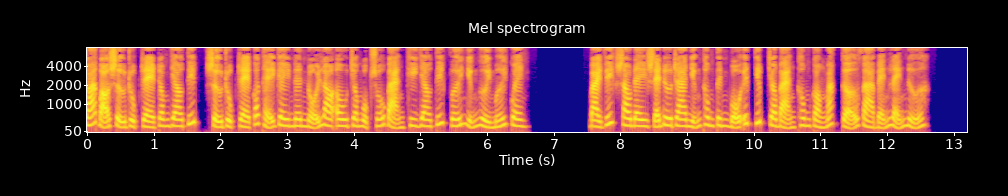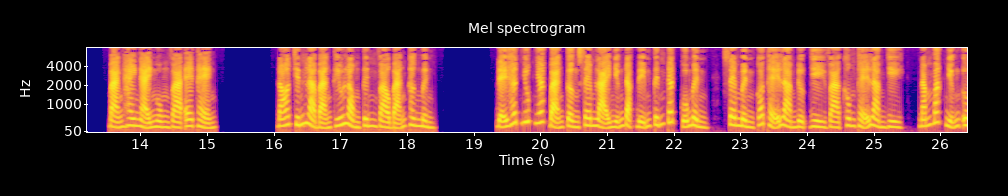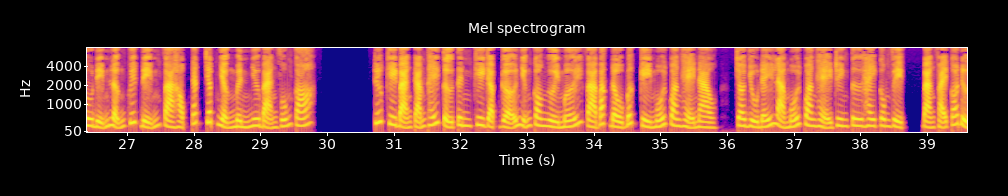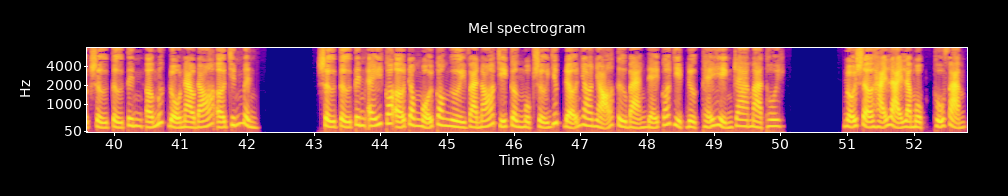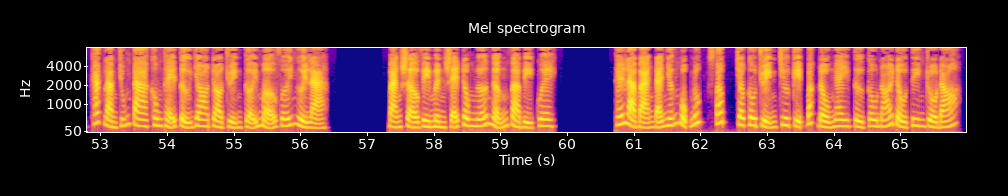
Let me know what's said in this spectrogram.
Xóa bỏ sự rụt rè trong giao tiếp, sự rụt rè có thể gây nên nỗi lo âu cho một số bạn khi giao tiếp với những người mới quen. Bài viết sau đây sẽ đưa ra những thông tin bổ ích giúp cho bạn không còn mắc cỡ và bẽn lẽn nữa. Bạn hay ngại ngùng và e thẹn. Đó chính là bạn thiếu lòng tin vào bản thân mình. Để hết nhút nhát bạn cần xem lại những đặc điểm tính cách của mình, xem mình có thể làm được gì và không thể làm gì, nắm bắt những ưu điểm lẫn khuyết điểm và học cách chấp nhận mình như bạn vốn có. Trước khi bạn cảm thấy tự tin khi gặp gỡ những con người mới và bắt đầu bất kỳ mối quan hệ nào, cho dù đấy là mối quan hệ riêng tư hay công việc, bạn phải có được sự tự tin ở mức độ nào đó ở chính mình. Sự tự tin ấy có ở trong mỗi con người và nó chỉ cần một sự giúp đỡ nho nhỏ từ bạn để có dịp được thể hiện ra mà thôi. Nỗi sợ hãi lại là một thủ phạm khác làm chúng ta không thể tự do trò chuyện cởi mở với người lạ. Bạn sợ vì mình sẽ trông ngớ ngẩn và bị quê. Thế là bạn đã nhấn một nút stop cho câu chuyện chưa kịp bắt đầu ngay từ câu nói đầu tiên rồi đó.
